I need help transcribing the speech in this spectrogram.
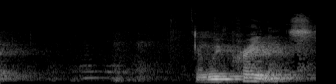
And we pray this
